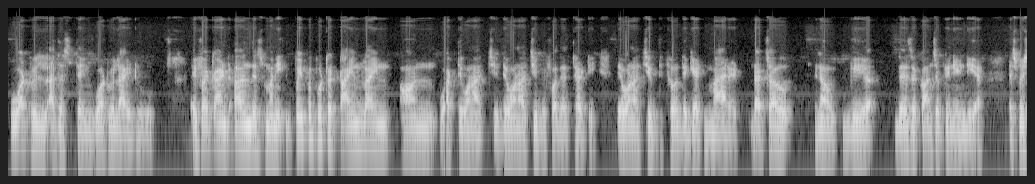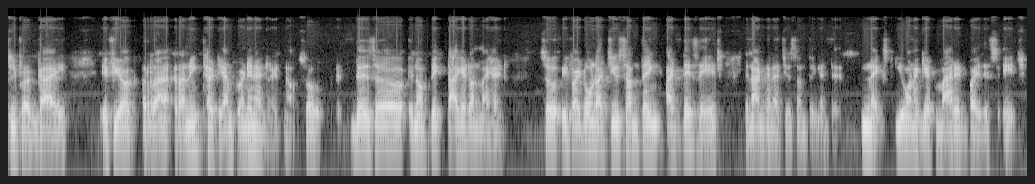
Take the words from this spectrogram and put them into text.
What will others think? What will I do? If I can't earn this money, people put a timeline on what they want to achieve. They want to achieve before they're 30. They want to achieve before they get married. That's how, you know, we, uh, there's a concept in India, especially for a guy if you're running 30 i'm 29 right now. So there's a you know big target on my head. So if i don't achieve something at this age you're not going to achieve something at this. Next you want to get married by this age.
